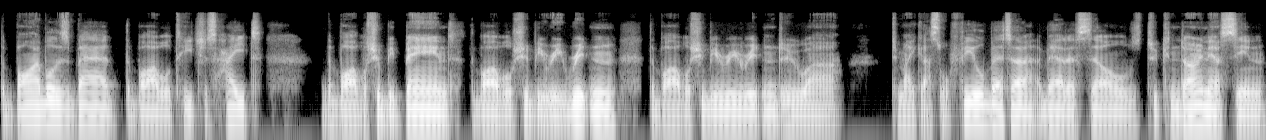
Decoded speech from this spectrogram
the Bible is bad. The Bible teaches hate. The Bible should be banned. The Bible should be rewritten. The Bible should be rewritten to uh, to make us all feel better about ourselves, to condone our sin.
